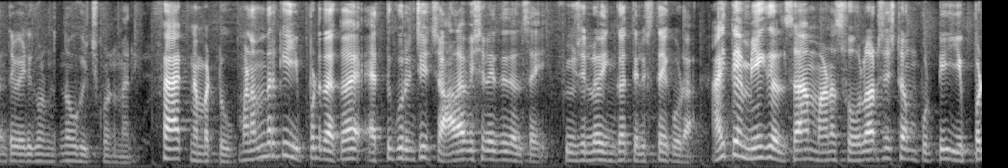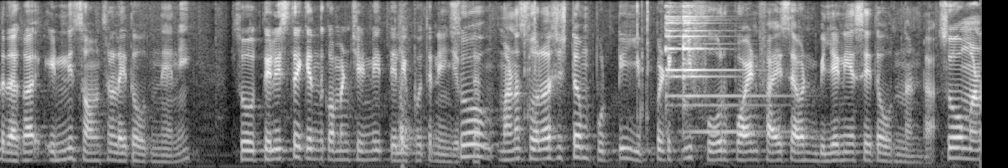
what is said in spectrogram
ఎంత వేడిగా ఉంటుందో ఊహించుకోండి మరి. ఫ్యాక్ట్ నెంబర్ టూ మనందరికీ ఇప్పటిదాకా ఎర్త్ గురించి చాలా విషయాలు అయితే తెలిసాయి. ఫ్యూచర్లో ఇంకా తెలుస్తాయి కూడా. అయితే మీకు తెలుసా మన సోలార్ సిస్టమ్ పుట్టి ఇప్పటిదాకా ఎన్ని సంవత్సరాలు అయితే అవుతుంది అని? సో తెలిస్తే కింద కామెంట్ చేయండి తెలియకపోతే నేను సో మన సోలార్ సిస్టమ్ పుట్టి ఇప్పటికీ four point five seven billion years అయితే అవుతుందంట. సో మన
